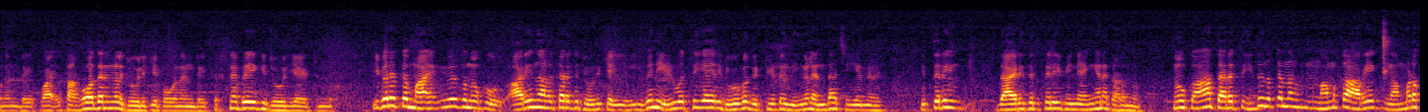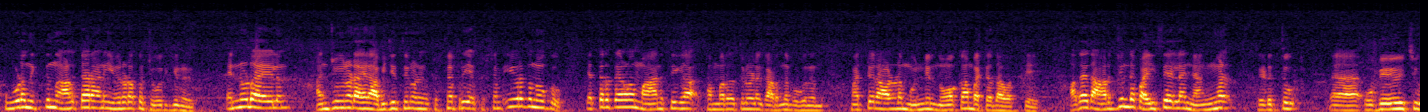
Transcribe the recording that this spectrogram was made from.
പോകുന്നുണ്ട്. സഹോദരങ്ങൾ ജോലിക്ക് പോകുന്നുണ്ട്. കൃഷ്ണപ്രിയക്ക് ജോലിയായിട്ടുണ്ട്. ഇവരൊക്കെ ഇവർക്ക് നോക്കൂ അറിയുന്ന ആൾക്കാരൊക്കെ ചോദിക്കുക ഇവന് എഴുപത്തിയ്യായിരം രൂപ കിട്ടിയിട്ട് നിങ്ങൾ എന്താ ചെയ്യുന്നത് ഇത്രയും ദാരിദ്ര്യത്തിൽ പിന്നെ എങ്ങനെ കടന്നു? നോക്കൂ ആ തരത്തിൽ ഇതൊക്കെ നമുക്ക് അറിയ നമ്മുടെ കൂടെ നിൽക്കുന്ന ആൾക്കാരാണ് ഇവരോടൊക്കെ ചോദിക്കുന്നത്. എന്നോടായാലും അഞ്ജുവിനോടായാലും അഭിജിത്തിനോട് കൃഷ്ണപ്രിയ കൃഷ്ണ ഇവരൊക്കെ നോക്കൂ എത്രത്തോളം മാനസിക സമ്മർദ്ദത്തിലൂടെ കടന്നു പോകുന്നത് മറ്റൊരാളുടെ മുന്നിൽ നോക്കാൻ പറ്റാത്ത അവസ്ഥയായി. അതായത് അർജുന്റെ പൈസയെല്ലാം ഞങ്ങൾ എടുത്തു ഉപയോഗിച്ചു.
